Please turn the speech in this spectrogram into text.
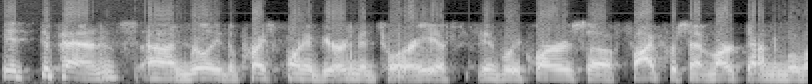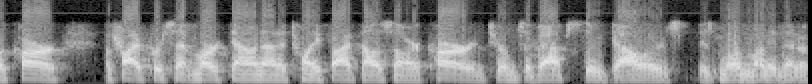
It depends on really the price point of your inventory. If it requires a five percent markdown to move a car, a five percent markdown on a twenty-five thousand dollar car in terms of absolute dollars is more money than a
